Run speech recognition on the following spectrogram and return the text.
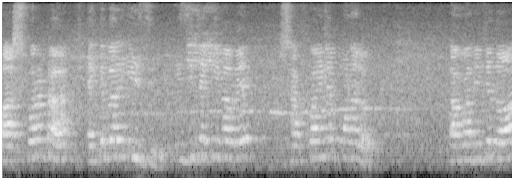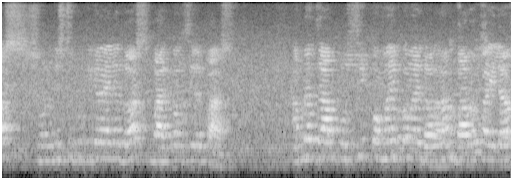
পাস করাটা একেবারে ইজি ইজিটা কীভাবে? আইনে পনেরো। তামাদিতে দশ, সুনির্দিষ্ট প্রতিকার আইনে দশ, বার কাউন্সিলে পাস আমরা যা পড়ছি কমাই কমাই ধরলাম, বারো পাইলাম,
